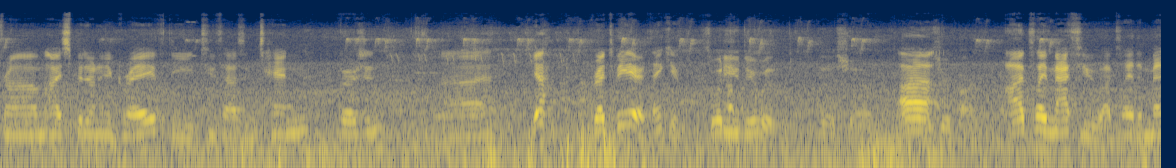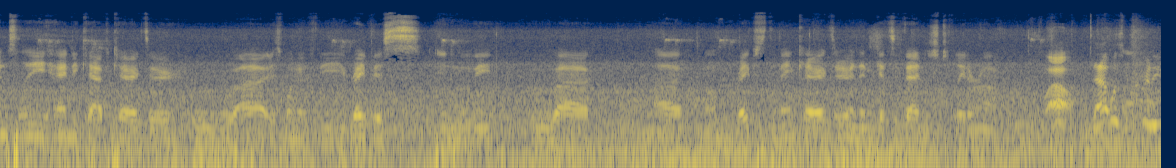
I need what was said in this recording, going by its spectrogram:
from I Spit It On Your Grave, the 2010 version. Uh, yeah, great to be here. Thank you. So what do you do with the show? Uh, What's your part? I play Matthew. I play the mentally handicapped character who uh, is one of the rapists in the movie who uh, uh, well, rapes the main character and then gets avenged later on. Wow. That was pretty.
